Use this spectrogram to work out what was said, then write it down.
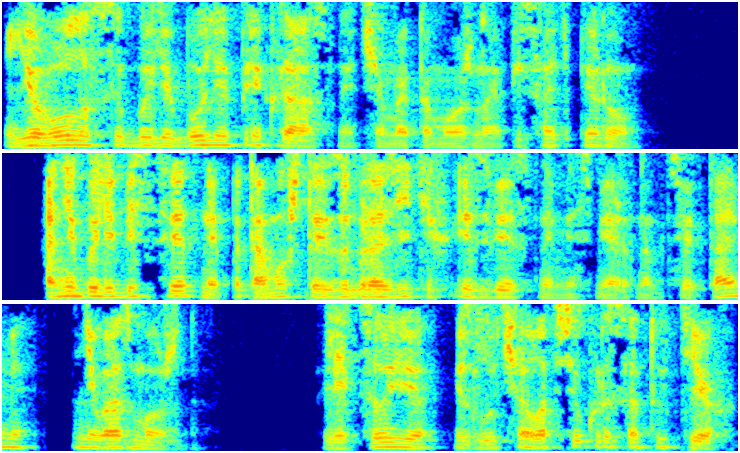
Ее волосы были более прекрасны, чем это можно описать пером. Они были бесцветны, потому что изобразить их известными смертным цветами невозможно. Лицо ее излучало всю красоту тех,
